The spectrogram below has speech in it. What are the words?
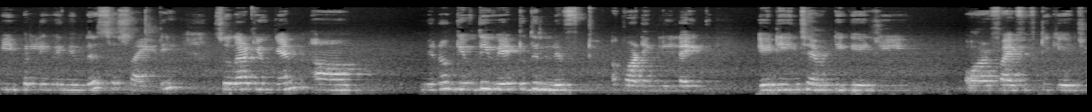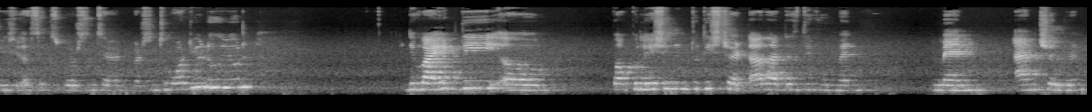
people living in this society so that you can uh, you know give the weight to the lift accordingly like 1870 kg or 550 kg or 6 percent 7 percent. So what you do you'll divide the uh, population into the strata that is the women men and children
